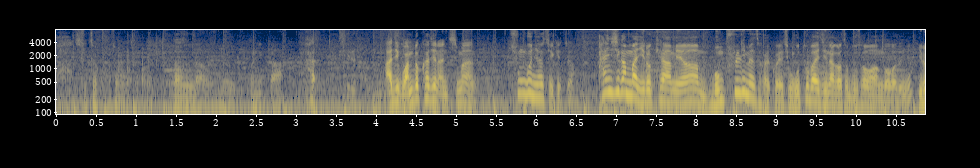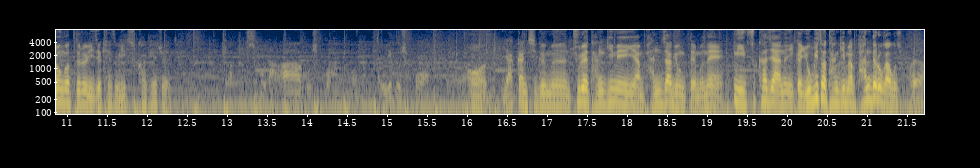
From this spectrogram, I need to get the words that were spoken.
아, 진짜 걱정 안 해도 될것 같아. 나는 보니까 하- 아직 완벽하진 않지만 충분히 할 수 있겠죠. 한 시간만 이렇게 하면 몸 풀리면서 갈 거예요. 지금 오토바이 지나가서 무서워한 거거든요. 이런 것들을 이제 계속 익숙하게 해줘야 돼요. 나가고 싶어 하는 건 달리고 싶어 하는 거예요. 어, 약간 지금은 줄의 당김에 의한 반작용 때문에 익숙하지 않으니까 여기서 당기면 반대로 가고 싶어요.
